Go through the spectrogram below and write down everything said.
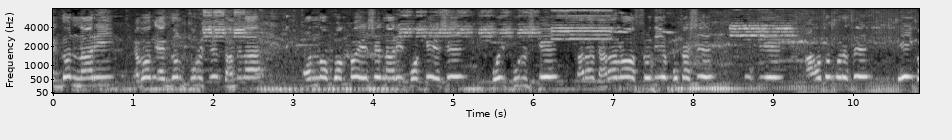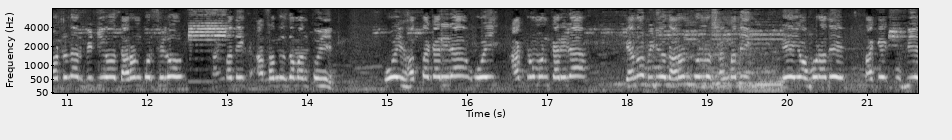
একজন নারী এবং একজন পুরুষের ঝামেলা। অন্য পক্ষ এসে নারীর পক্ষে এসে ওই পুরুষকে তারা ধারালো অস্ত্র দিয়ে প্রকাশ্যে কুপিয়ে আহত করেছে। এই ঘটনার ভিডিও ধারণ করছিল সাংবাদিক আসাদুজ্জামান তুহিন। ওই হত্যাকারীরা, ওই আক্রমণকারীরা কেন ভিডিও ধারণ করল সাংবাদিক? এই অপরাধে তাকে কুপিয়ে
